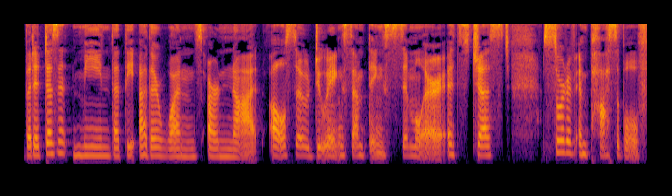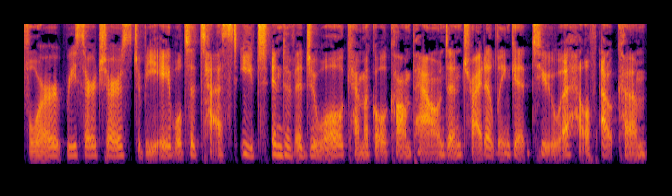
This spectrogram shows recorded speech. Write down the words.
but it doesn't mean that the other ones are not also doing something similar. It's just sort of impossible for researchers to be able to test each individual chemical compound and try to link it to a health outcome.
